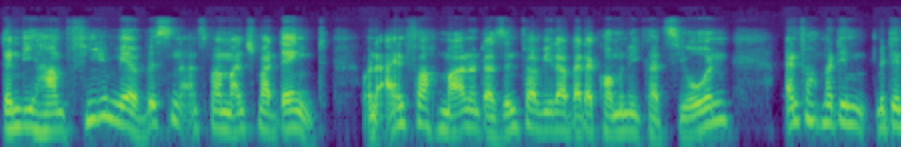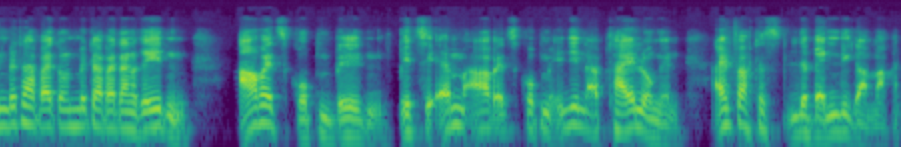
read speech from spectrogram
Denn die haben viel mehr Wissen, als man manchmal denkt. Und einfach mal, und da sind wir wieder bei der Kommunikation, einfach mit, dem, mit den Mitarbeitern und Mitarbeitern reden. Arbeitsgruppen bilden, BCM-Arbeitsgruppen in den Abteilungen, einfach das lebendiger machen.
